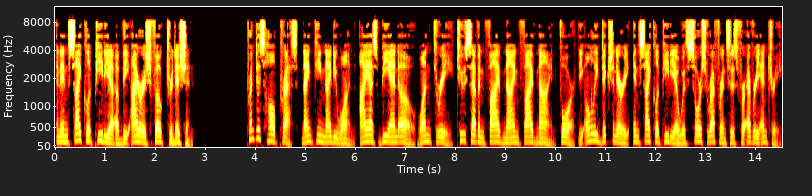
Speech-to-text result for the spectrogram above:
An Encyclopedia of the Irish Folk Tradition. Prentice Hall Press, 1991, ISBN 0-13-275959-4 the only dictionary, encyclopedia with source references for every entry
